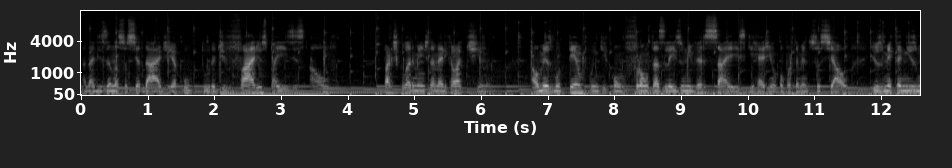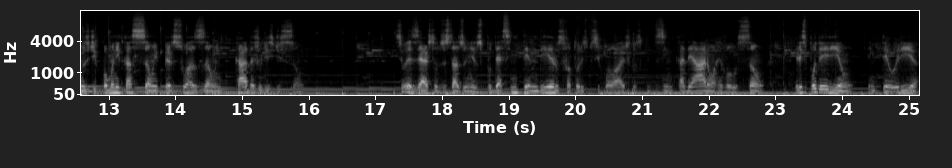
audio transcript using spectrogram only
analisando a sociedade e a cultura de vários países-alvo, particularmente da América Latina ao mesmo tempo em que confronta as leis universais que regem o comportamento social e os mecanismos de comunicação e persuasão em cada jurisdição. Se o exército dos Estados Unidos pudesse entender os fatores psicológicos que desencadearam a revolução, eles poderiam, em teoria,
